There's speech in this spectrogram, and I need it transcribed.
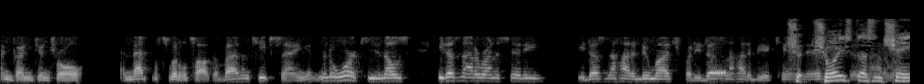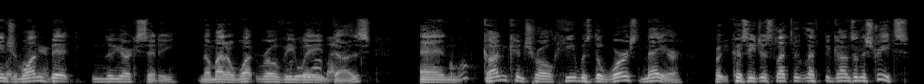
and gun control, and that's what he'll talk about and keep saying it, and it'll work. He knows he doesn't know how to run a city. He doesn't know how to do much, but he doesn't know how to be a candidate. Choice does know how doesn't to run a change one campaign. bit in New York City, no matter what Roe v. Wade does. And uh-huh. gun control, he was the worst mayor because he just left the, left the guns on the streets.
